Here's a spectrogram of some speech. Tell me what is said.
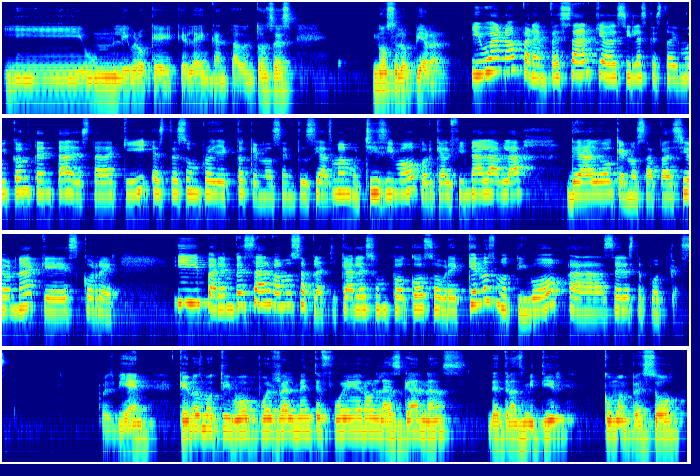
y un libro que le ha encantado. Entonces, no se lo pierdan. Y bueno, para empezar, quiero decirles que estoy muy contenta de estar aquí. Este es un proyecto que nos entusiasma muchísimo porque al final habla de algo que nos apasiona, que es correr. Y para empezar, vamos a platicarles un poco sobre qué nos motivó a hacer este podcast. Pues bien, ¿qué nos motivó? Pues realmente fueron las ganas de transmitir cómo empezó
